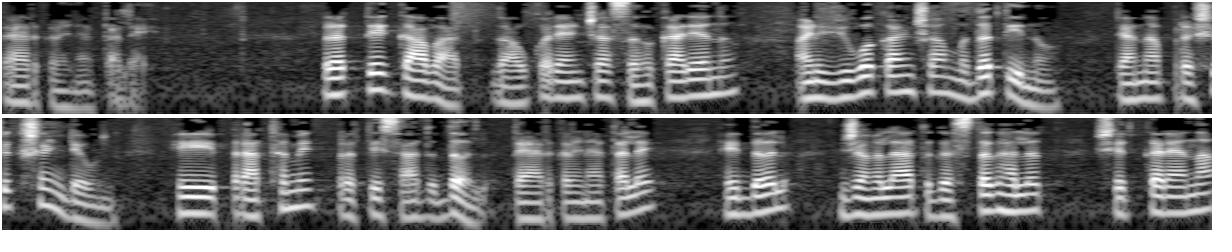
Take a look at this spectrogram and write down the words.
तयार करण्यात आलं आहे प्रत्येक गावात गावकऱ्यांच्या सहकार्यानं आणि युवकांच्या मदतीनं त्यांना प्रशिक्षण देऊन हे प्राथमिक प्रतिसाद दल तयार करण्यात आलंय. हे दल जंगलात गस्त घालत शेतकऱ्यांना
